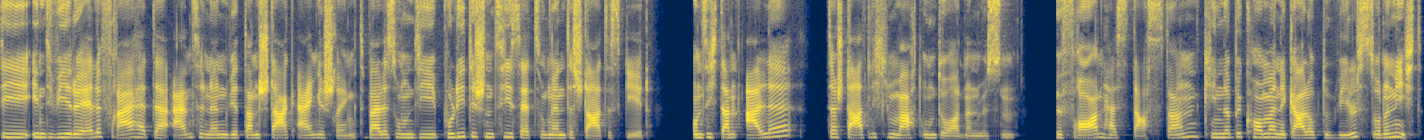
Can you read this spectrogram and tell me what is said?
die individuelle Freiheit der Einzelnen wird dann stark eingeschränkt, weil es um die politischen Zielsetzungen des Staates geht und sich dann alle der staatlichen Macht unterordnen müssen. Für Frauen heißt das dann Kinder bekommen, egal ob du willst oder nicht.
